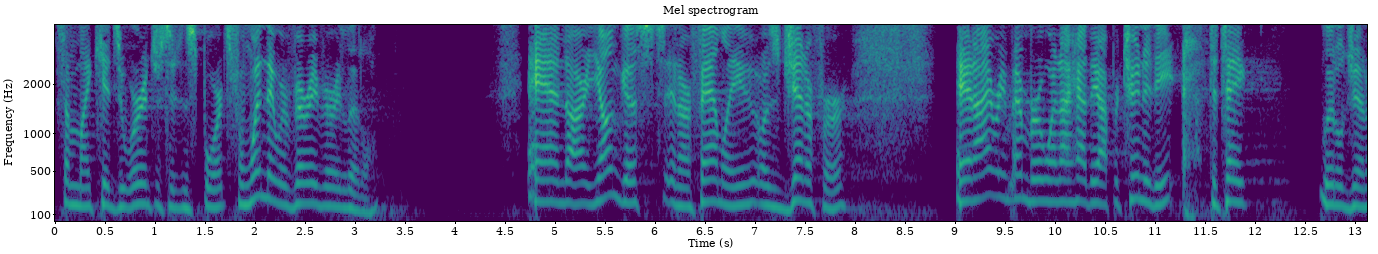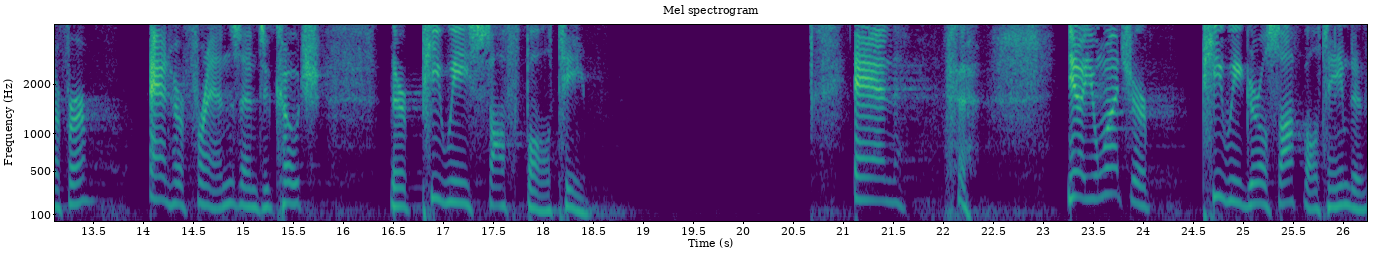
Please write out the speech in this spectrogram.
some of my kids who were interested in sports from when they were very, very little. And our youngest in our family was Jennifer. And I remember when I had the opportunity to take little Jennifer and her friends and to coach their Pee Wee softball team. And, you know, you want your Pee Wee girls softball team to,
